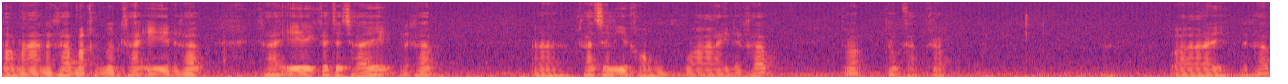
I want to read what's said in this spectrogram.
ต่อมานะครับมาคำนวณค่า a นะครับ ค่า a ก็จะใช้นะครับค่าเฉลี่ยของ y นะครับ ก็เท่ากับครับ y นะครับ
